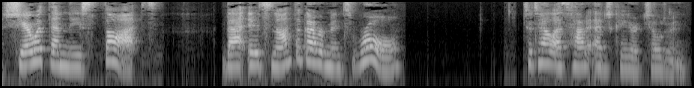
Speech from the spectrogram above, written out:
Share with them these thoughts that it's not the government's role to tell us how to educate our children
